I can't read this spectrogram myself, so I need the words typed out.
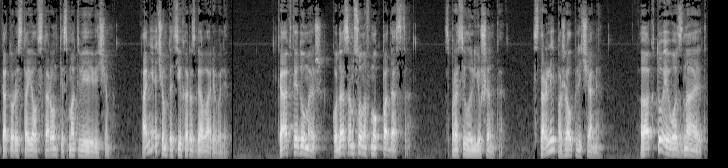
который стоял в сторонке с Матвеевичем. Они о чем-то тихо разговаривали. «Как ты думаешь, куда Самсонов мог податься?» – спросил Ильюшенко. Старлей пожал плечами. «А кто его знает?»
